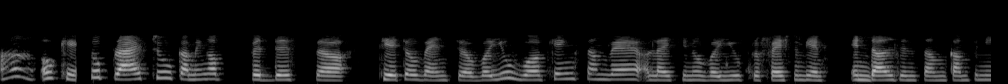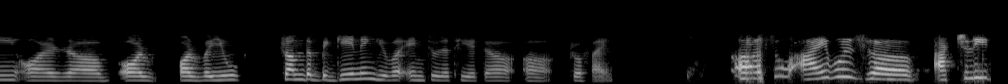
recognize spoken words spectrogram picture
Ah, okay. So prior to coming up with this uh, theater venture, were you working somewhere, like you know, were you professionally and indulged in some company, or uh, or or were you from the beginning you were into the theater uh, profile? Uh, so I was uh, actually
